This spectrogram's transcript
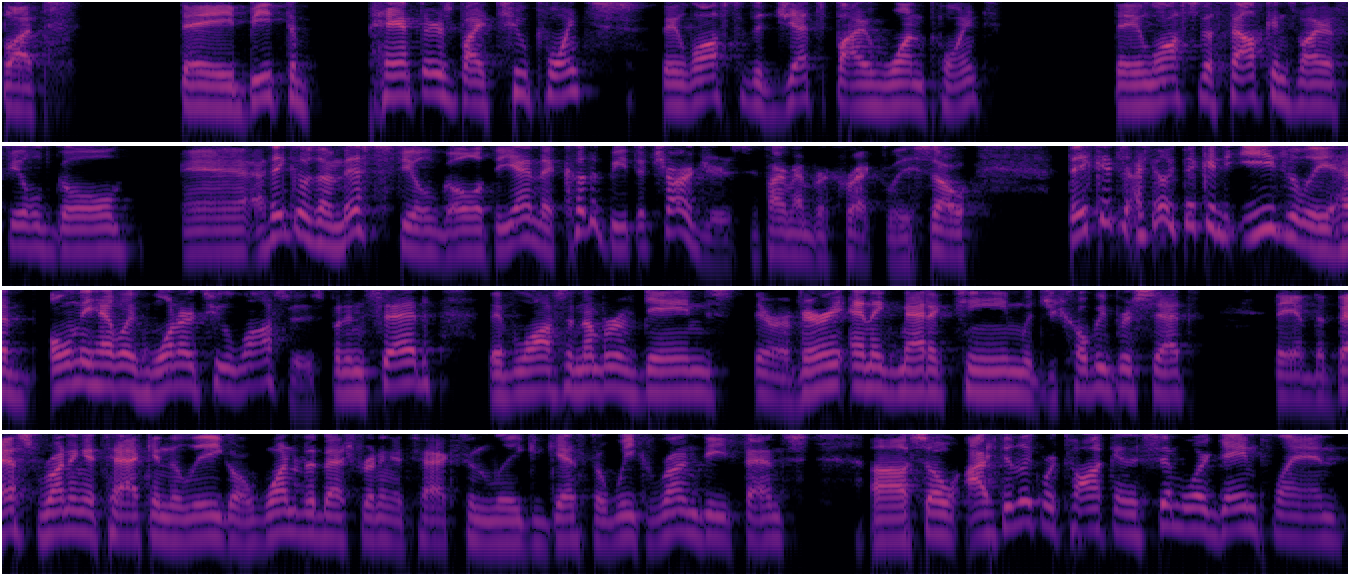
but they beat the Panthers by two points. They lost to the Jets by one point. They lost to the Falcons by a field goal. And I think it was a missed field goal at the end that could have beat the Chargers, if I remember correctly. So they could, I feel like they could easily have only have like one or two losses, but instead they've lost a number of games. They're a very enigmatic team with Jacoby Brissett. They have the best running attack in the league, or one of the best running attacks in the league against a weak run defense. Uh, so I feel like we're talking a similar game plan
